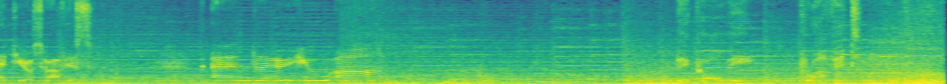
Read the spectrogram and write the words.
at your service. And uh, you are? They call me Prophet.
